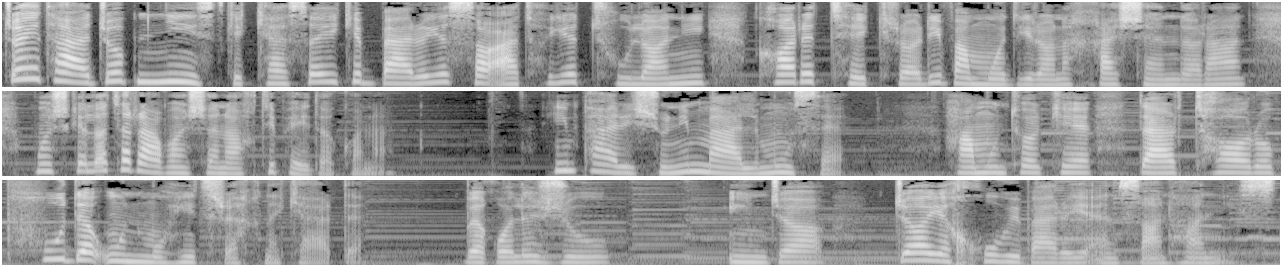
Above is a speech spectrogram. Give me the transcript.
جای تعجب نیست که کسایی که برای ساعتهای طولانی کار تکراری و مدیران خشن دارن مشکلات روانشناختی پیدا کنن. این پریشونی ملموسه همونطور که در تار و پود اون محیط رخنه کرده. به قول جو اینجا جای خوبی برای انسان ها نیست.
